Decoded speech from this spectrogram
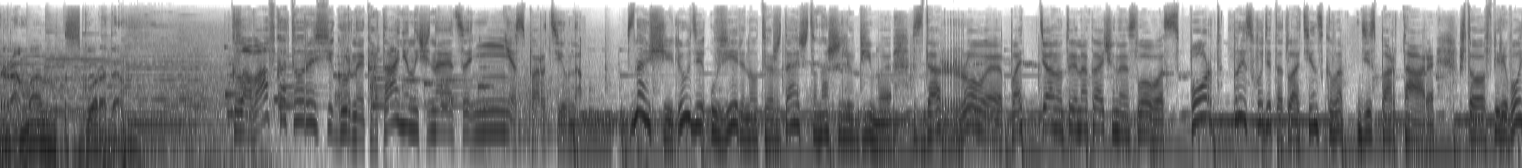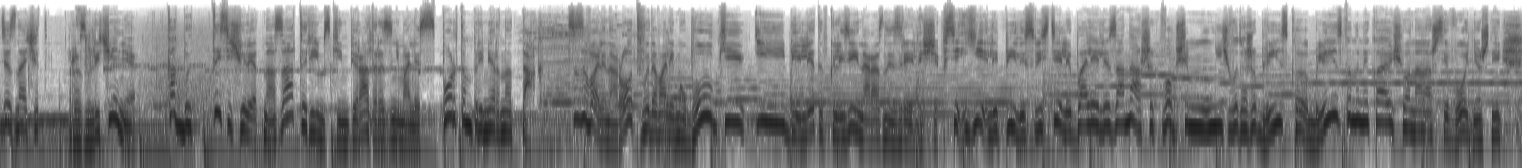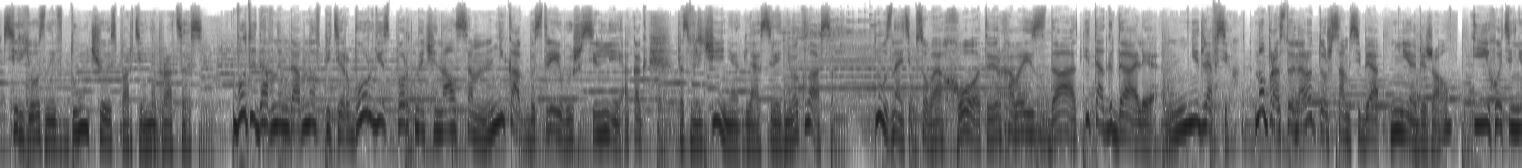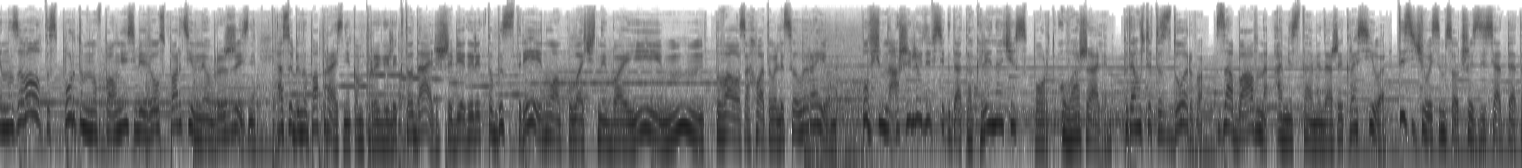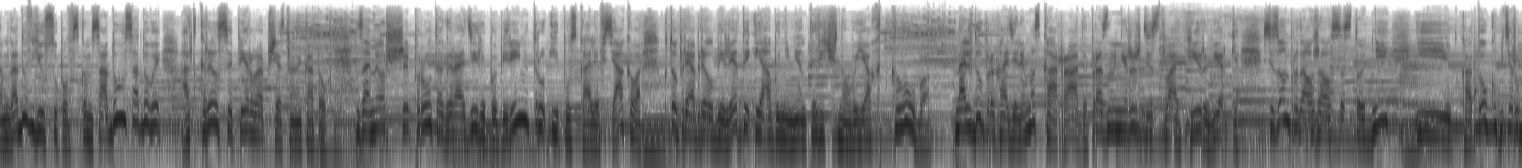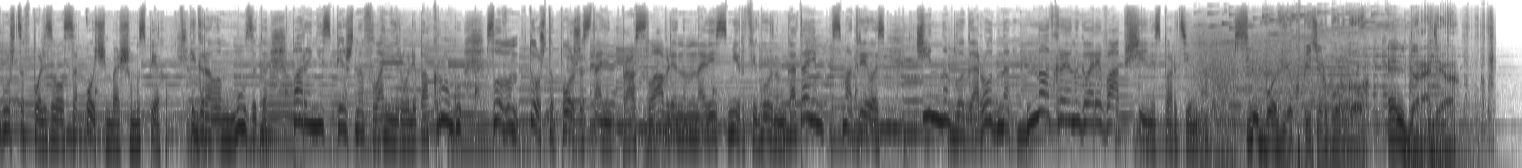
Роман с городом. Глава, в которой фигурное катание начинается не спортивно. Знающие люди уверенно утверждают, что наше любимое, здоровое, подтянутое и накачанное слово «спорт» происходит от латинского «диспортаре», что в переводе значит «развлечение». Как бы тысячи лет назад римские императоры занимались спортом примерно так – Созывали народ, выдавали ему булки и билеты в Колизей на разные зрелища. Все ели, пили, свистели, болели за наших. В общем, ничего даже близко, близко намекающего на наш сегодняшний серьезный, вдумчивый спортивный процесс. Вот и давным-давно в Петербурге спорт начинался не как быстрее, выше, сильнее, а как развлечение для среднего класса. Ну, знаете, псовая охота, верховая езда и так далее. Не для всех. Но простой народ тоже сам себя не обижал. И хоть и не называл это спортом, но вполне себе вел спортивный образ жизни. Особенно по праздникам прыгали кто дальше, бегали кто быстрее, ну а кулачные бои, м-м, бывало, захватывали целые районы. В общем, наши люди всегда так или иначе спорт уважали. Потому что это здорово, забавно, а местами даже и красиво. В 1865 году в Юсуповском саду у Садовой открылся первый общественный каток. Замерзший пруд огородили по периметру и пускали всякого, кто приобрел билеты и абонементы речного яхт-клуба. На льду проходили маскарады, празднование Рождества, фейерверки. Сезон продолжался 100 дней, и каток у петербуржцев пользовался очень большим успехом. Играла музыка, пары неспешно фланировали по кругу. Словом, то, что позже станет прославленным на весь мир фигурным катанием, смотрелось чинно, благородно, но, откровенно говоря, вообще не спортивно. С любовью к Петербургу. Эльдо радио.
